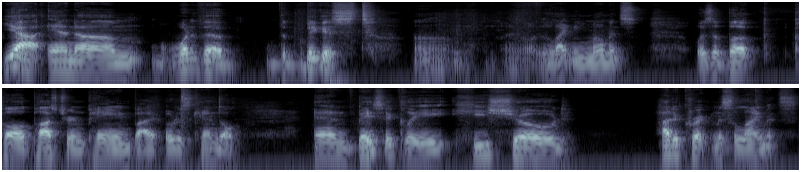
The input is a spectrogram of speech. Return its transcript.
Yeah, and um, one of the the biggest um, I don't know, enlightening moments was a book called Posture and Pain by Otis Kendall, and basically he showed how to correct misalignments.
